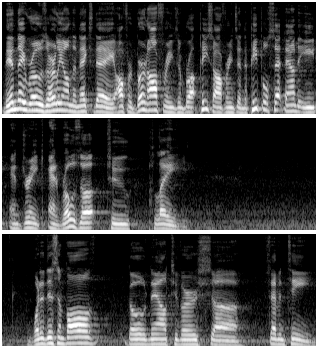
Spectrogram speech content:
Then they rose early on the next day, offered burnt offerings, and brought peace offerings, and the people sat down to eat and drink and rose up to play. What did this involve? Go now to verse uh, 17.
